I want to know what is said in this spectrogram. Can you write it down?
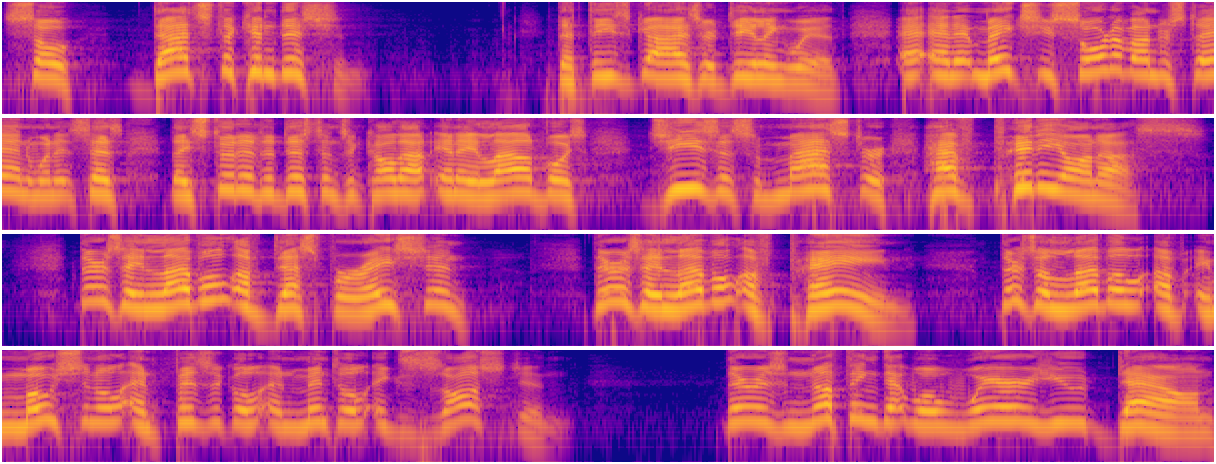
So that's the condition that these guys are dealing with. And it makes you sort of understand when it says they stood at a distance and called out in a loud voice, Jesus, Master, have pity on us. There's a level of desperation, there's a level of pain, there's a level of emotional and physical and mental exhaustion. There is nothing that will wear you down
